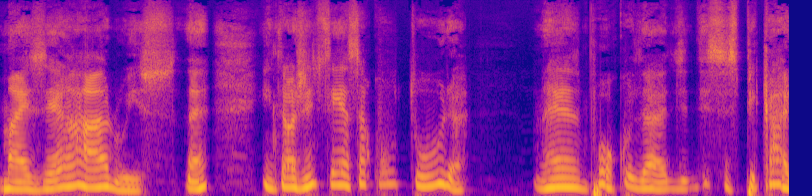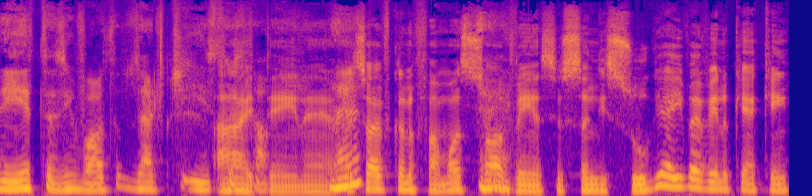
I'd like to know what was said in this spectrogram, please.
Mas é raro isso, né? Então a gente tem essa cultura, né? Um pouco da, de- desses picaretas em volta dos artistas. Ai, tal. tem, né? Né? A pessoa vai ficando famosa, só É. vem assim o sanguessuga e aí vai vendo quem é quem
